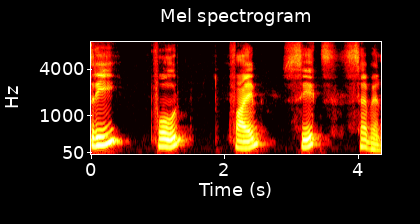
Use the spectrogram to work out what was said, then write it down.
three four five six seven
